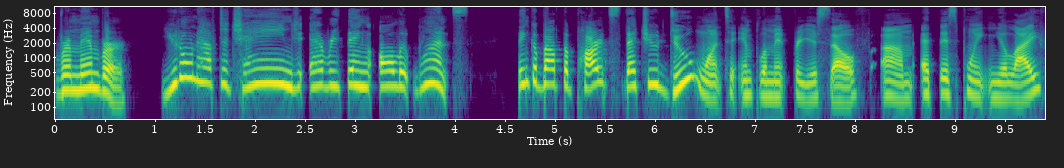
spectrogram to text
Remember, you don't have to change everything all at once. Think about the parts that you do want to implement for yourself um, at this point in your life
